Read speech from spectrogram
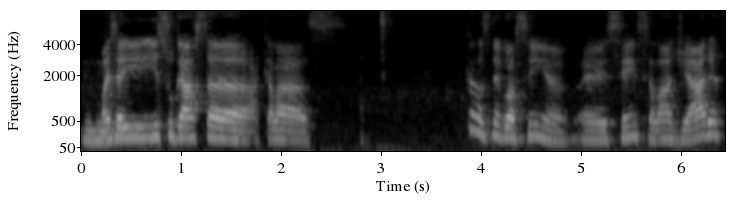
Uhum. Mas aí isso gasta aquelas. Aquelas negocinhas, é, essência lá, diária.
